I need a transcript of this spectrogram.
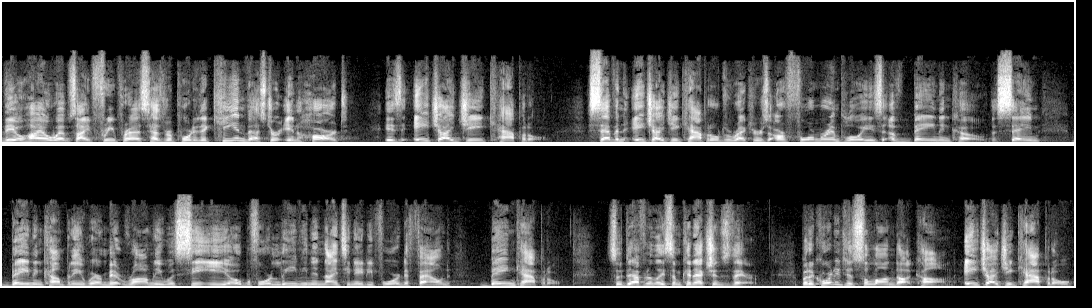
The Ohio website Free Press has reported a key investor in Hart is HIG Capital. Seven HIG Capital directors are former employees of Bain & Co., the same Bain & Company where Mitt Romney was CEO before leaving in 1984 to found Bain Capital. So definitely some connections there. But according to Salon.com, HIG Capital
